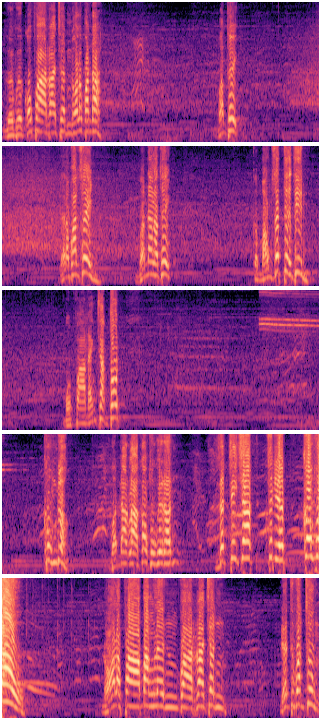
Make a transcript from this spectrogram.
Người vừa có pha ra chân đó là Văn Đạt. Văn Thịnh. Đây là Văn Sinh, Vẫn đang là Thịnh. Cầm bóng rất tự tin. Một pha đánh chặn tốt. Không được. Vẫn đang là cao thủ Nguyễn Ấn. Rất chính xác Dứt điểm Không vào. Đó là pha băng lên và ra chân Đến từ Văn Trung.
